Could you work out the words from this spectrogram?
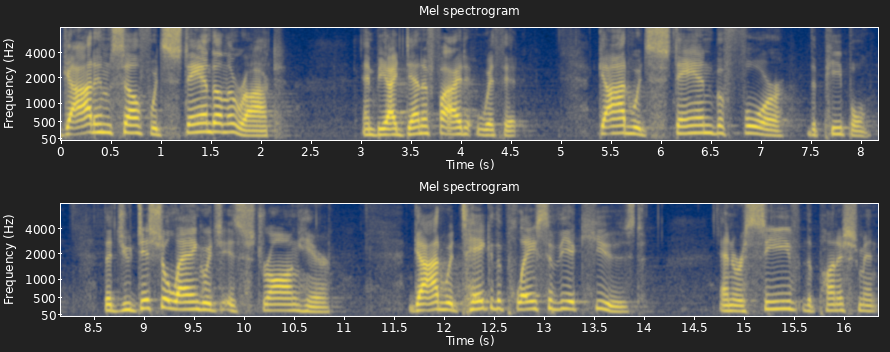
God Himself would stand on the rock and be identified with it. God would stand before the people. The judicial language is strong here. God would take the place of the accused and receive the punishment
